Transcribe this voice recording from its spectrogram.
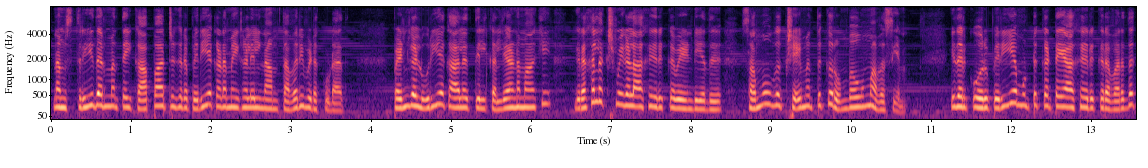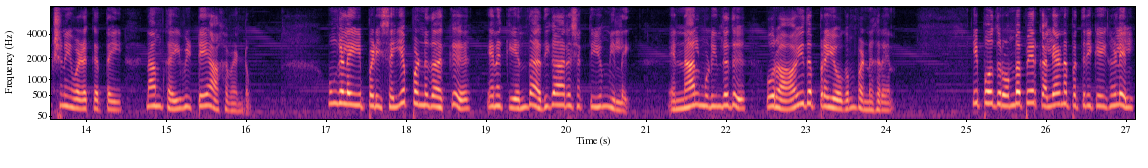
நம் ஸ்திரீ தர்மத்தை காப்பாற்றுகிற பெரிய கடமைகளில் நாம் தவறிவிடக்கூடாது. பெண்கள் உரிய காலத்தில் கல்யாணமாகி கிரகலட்சுமிகளாக இருக்க வேண்டியது சமூக க்ஷேமத்துக்கு ரொம்பவும் அவசியம். இதற்கு ஒரு பெரிய முட்டுக்கட்டையாக இருக்கிற வரதட்சணை வழக்கத்தை நாம் கைவிட்டே ஆக வேண்டும். உங்களை இப்படி செய்ய பண்ணுவதற்கு எனக்கு எந்த அதிகார சக்தியும் இல்லை. என்னால் முடிந்தது ஒரு ஆயுத பிரயோகம் பண்ணுகிறேன். இப்போது ரொம்ப பேர் கல்யாண பத்திரிகைகளில்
